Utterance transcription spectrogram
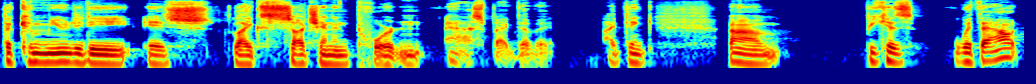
the community is like such an important aspect of it. I think um, because without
